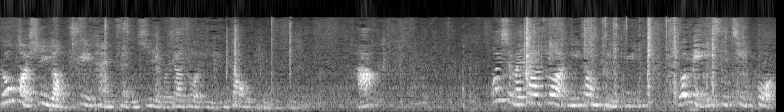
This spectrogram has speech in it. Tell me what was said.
如果是永续盘存制，我叫做移动平均。好，为什么叫做移动平均？我每一次进货，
